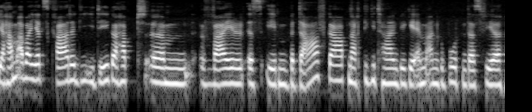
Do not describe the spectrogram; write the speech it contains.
Wir haben aber jetzt gerade die Idee gehabt, ähm, weil es eben Bedarf gab nach digitalen BGM-Angeboten, dass wir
